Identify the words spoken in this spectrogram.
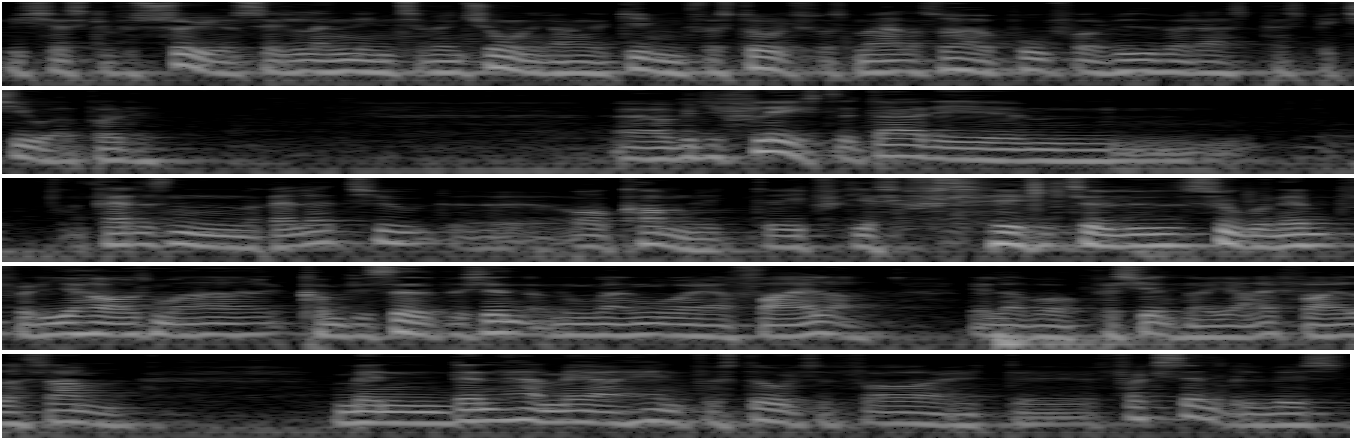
hvis jeg skal forsøge at sætte en eller anden intervention i gang og give dem en forståelse for smerter, så har jeg brug for at vide, hvad deres perspektiv er på det. Øh, og ved de fleste, der er det, øh, der er det sådan relativt øh, overkommeligt. Det er ikke, fordi jeg skal få det hele til at lyde super nemt, fordi jeg har også meget komplicerede patienter nogle gange, hvor jeg fejler, eller hvor patienten og jeg fejler sammen. Men den her med at have en forståelse for, at øh, for eksempel hvis,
